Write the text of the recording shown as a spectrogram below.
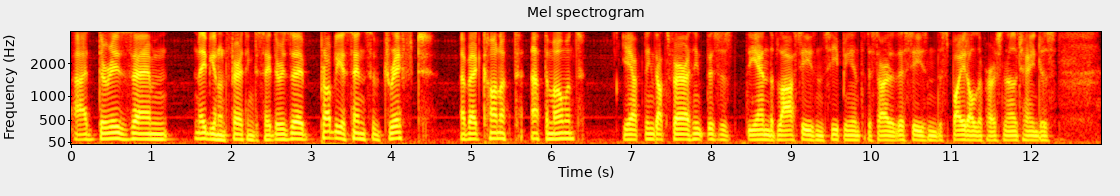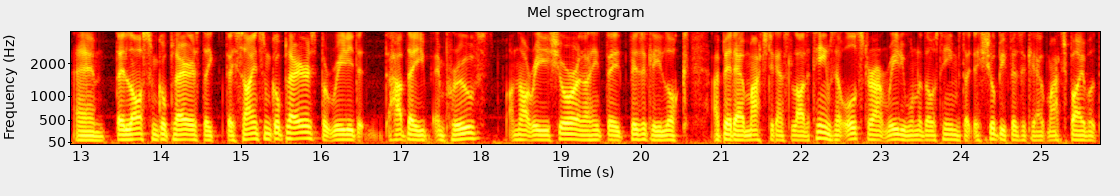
Uh, there is um, maybe an unfair thing to say, there is a, probably a sense of drift about Connacht at the moment. Yeah, I think that's fair. I think this is the end of last season, seeping into the start of this season, despite all the personnel changes. Um, they lost some good players. They they signed some good players, but really, have they improved? I'm not really sure, and I think they physically look a bit outmatched against a lot of teams. Now Ulster aren't really one of those teams that they should be physically outmatched by, but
